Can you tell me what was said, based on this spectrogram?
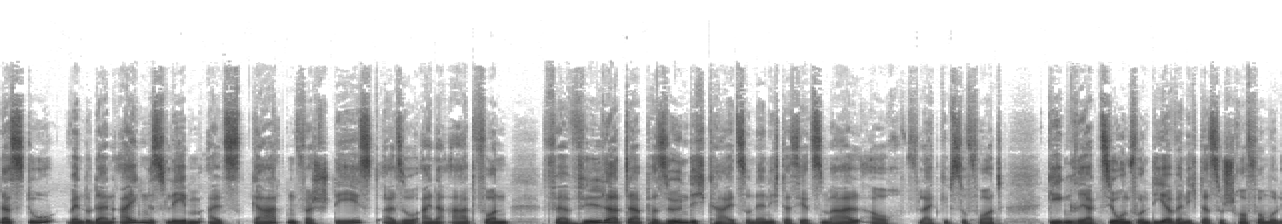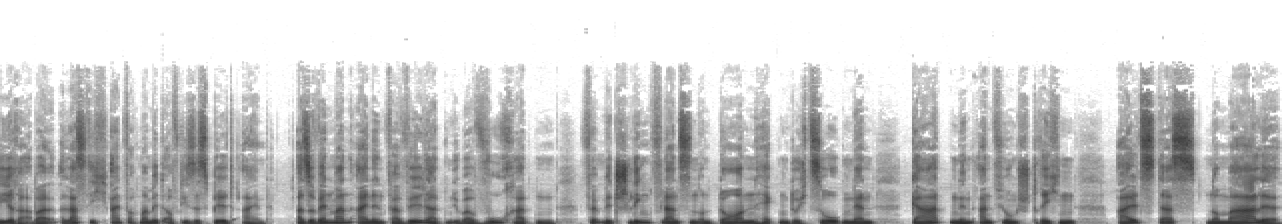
dass du, wenn du dein eigenes Leben als Garten verstehst, also eine Art von verwilderter Persönlichkeit, so nenne ich das jetzt mal, auch vielleicht gibt es sofort Gegenreaktionen von dir, wenn ich das so schroff formuliere, aber lass dich einfach mal mit auf dieses Bild ein. Also wenn man einen verwilderten, überwucherten, mit Schlingpflanzen und Dornenhecken durchzogenen Garten in Anführungsstrichen als das Normale,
